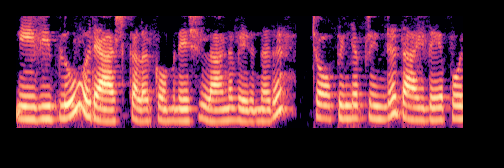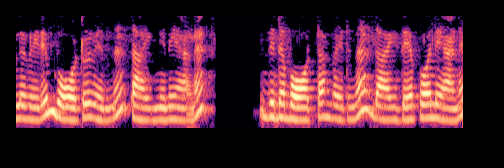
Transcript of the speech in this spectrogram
നേവി ബ്ലൂ ഒരു ആഷ് കളർ കോമ്പിനേഷനിലാണ് വരുന്നത്. ടോപ്പിന്റെ പ്രിന്റ് ദാ ഇതേപോലെ വരും. ബോർഡർ വരുന്നത് ദാ ഇങ്ങനെയാണ്. ഇതിന്റെ ബോട്ടം വരുന്നത് ദാ ഇതേപോലെയാണ്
